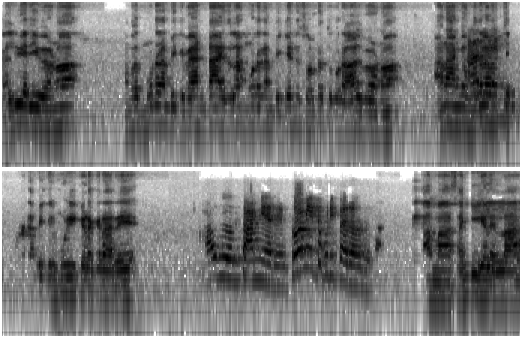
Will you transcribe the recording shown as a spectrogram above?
கல்வி அறிவு வேணும். நம்ம மூட நம்பிக்கை வேண்டாம். இதெல்லாம் மூட நம்பிக்கைன்னு சொல்றதுக்கு ஒரு ஆள் வேணும். ஆனா அங்க முதலமைச்சர் மூட நம்பிக்கையில் மூழ்கி கிடக்குறாரு. அவரு ஒரு சாமியாரு. கோமியத்தை குடிப்பாரு அவரு. ஆமா சங்கிகள் எல்லாம்.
